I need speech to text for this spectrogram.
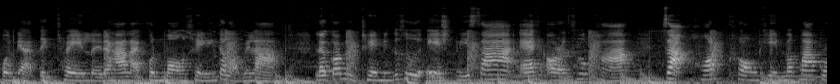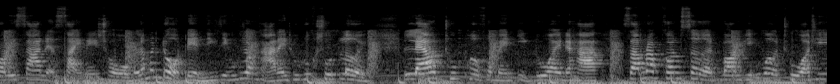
คนเนี่ยติดเทรนด์เลยนะคะ หลายคนมองเทรนด์นี้ตลอดเวลา แล้วก็มีเทรนด์หนึงก็คือ Age Lisa at Oracle Park จะฮอตครองเทรนด์มากๆเพราะลิซ่าเนี่ยใส่ในโชว์ แล้วมันโดดเด่นจริงๆผู้ชมคะในทุกๆชุดเลย แล้วทุกเพอร์ฟอร์แมนซ์อีกด้วยนะคะสำหรับคอนเสิร์ตบอลพิงเวิร์ทัวร์ที่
